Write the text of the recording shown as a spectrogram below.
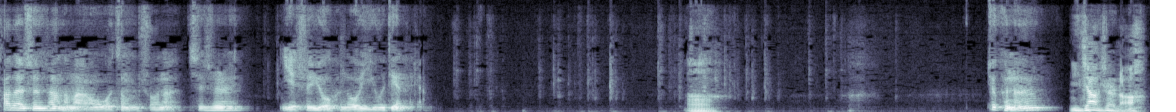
他在身上的嘛，我怎么说呢？其实。也是有很多优点的呀。啊，就可能你这样式的啊，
